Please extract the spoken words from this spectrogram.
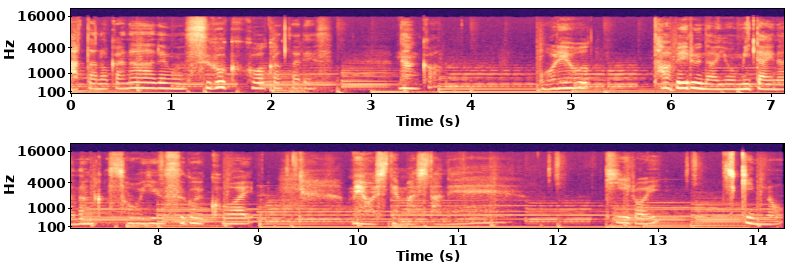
あったのかな。でもすごく怖かったです。なんか俺を食べるなよみたいな。なんかそういうすごい怖い目をしてましたね。黄色いチキンの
